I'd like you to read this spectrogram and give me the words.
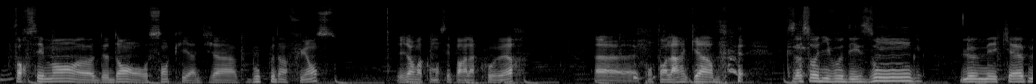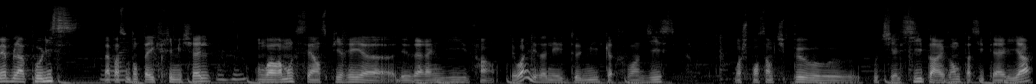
Mhm. Forcément, dedans, on ressent qu'il y a déjà beaucoup d'influence. Déjà, on va commencer par la cover. Quand on la regarde, que ce soit au niveau des ongles, le make-up, même la police, la façon dont tu as écrit Michel, Mhm. on voit vraiment que c'est inspiré euh, des RB, enfin, des- ouais, des années 2000, 90. Moi, je pense un petit peu au, au TLC, par exemple, tu as cité Alia.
